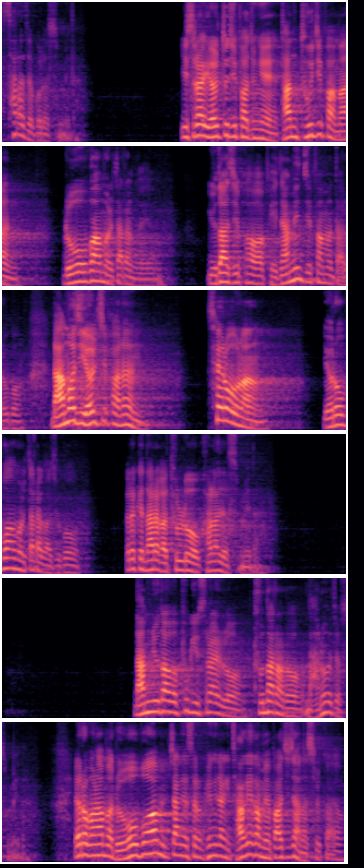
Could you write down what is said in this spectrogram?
사라져 버렸습니다. 이스라엘 열두 지파 중에 단 두 지파만 로호밤을 따른 거예요. 유다 지파와 베냐민 지파만 따르고 나머지 열 지파는 새로운 왕 여로보암을 따라가지고 그렇게 나라가 둘로 갈라졌습니다. 남유다와 북이스라엘로 두 나라로 나누어졌습니다. 여러분 아마 르호보암 입장에서는 굉장히 자괴감에 빠지지 않았을까요?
